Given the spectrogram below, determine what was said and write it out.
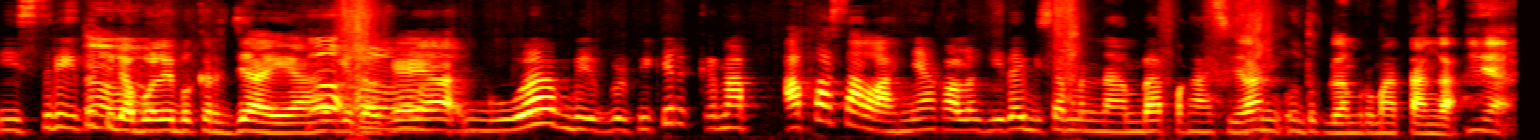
istri itu Heeh. tidak boleh bekerja ya, Heeh. gitu. Kayak gua bi- berpikir kenapa apa salahnya kalau kita bisa menambah penghasilan untuk dalam rumah tangga. Iya.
